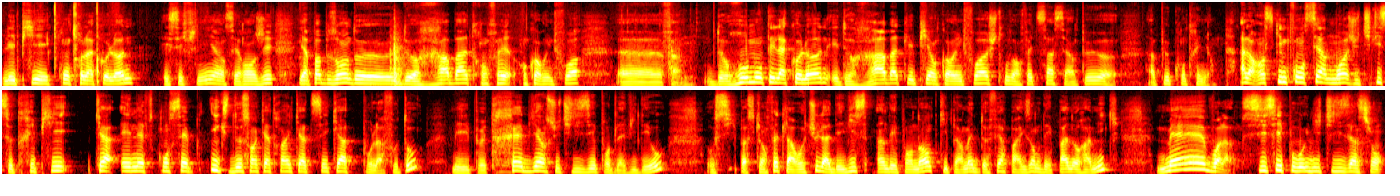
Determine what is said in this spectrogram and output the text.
les pieds contre la colonne et c'est fini, hein, c'est rangé. Il n'y a pas besoin de, rabattre, en encore une fois, euh, de remonter la colonne et de rabattre les pieds encore une fois. Je trouve en fait ça, c'est un peu, euh, un peu contraignant. Alors, en ce qui me concerne, moi, j'utilise ce trépied KNF Concept X284 C4 pour la photo mais il peut très bien s'utiliser pour de la vidéo aussi, parce qu'en fait, la rotule a des vis indépendantes qui permettent de faire, par exemple, des panoramiques. Mais voilà, si c'est pour une utilisation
